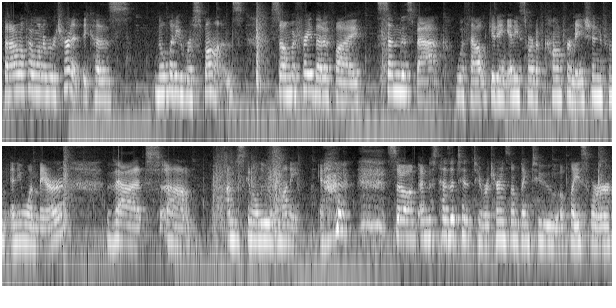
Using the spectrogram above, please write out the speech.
but I don't know if I want to return it because nobody responds. So I'm afraid that if I send this back without getting any sort of confirmation from anyone there, that um, I'm just gonna lose money. so I'm, just hesitant to return something to a place where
